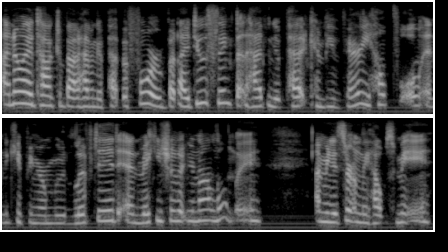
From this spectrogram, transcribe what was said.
I know I talked about having a pet before, but I do think that having a pet can be very helpful in keeping your mood lifted and making sure that you're not lonely. I mean, it certainly helps me.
